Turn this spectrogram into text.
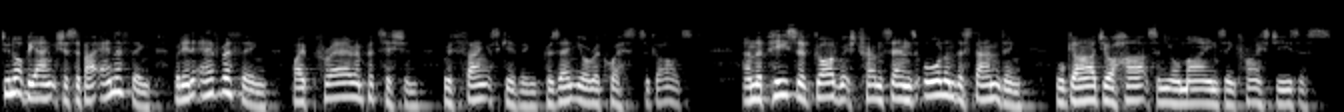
Do not be anxious about anything, but in everything, by prayer and petition, with thanksgiving, present your requests to God. And the peace of God, which transcends all understanding, will guard your hearts and your minds in Christ Jesus.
